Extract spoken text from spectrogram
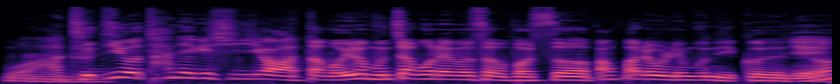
뭐 아, 음. 드디어 탄핵의 시기가 왔다 뭐 이런 문자 보내면서 벌써 빵빠레 올린 분도 있거든요.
